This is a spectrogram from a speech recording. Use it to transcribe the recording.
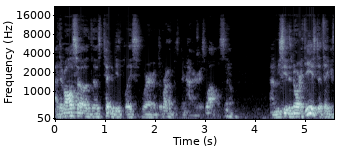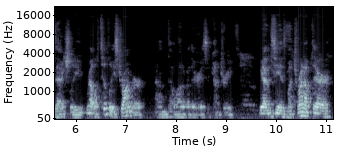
Uh, they've also those tend to be the places where the run up has been higher as well. So um, you see the Northeast, I think, is actually relatively stronger um, than a lot of other areas of the country. We haven't seen as much run up there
